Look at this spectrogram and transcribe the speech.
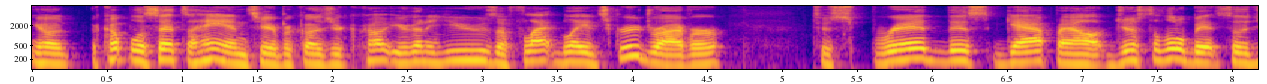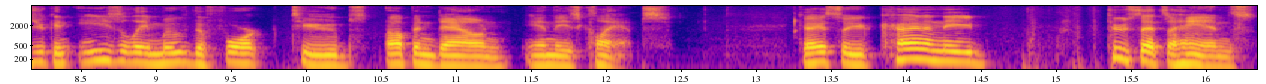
you know, a couple of sets of hands here because you're you're going to use a flat blade screwdriver to spread this gap out just a little bit so that you can easily move the fork tubes up and down in these clamps. Okay, so you kind of need two sets of hands,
